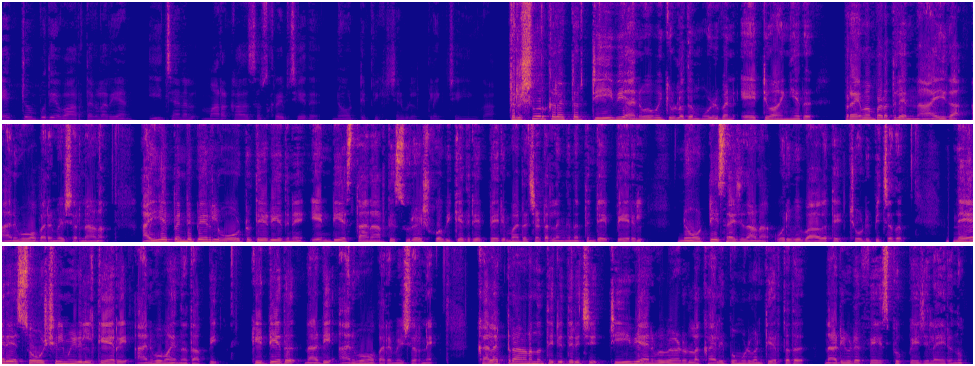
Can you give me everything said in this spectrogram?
ഏറ്റവും പുതിയ വാർത്തകൾ അറിയാൻ ഈ ചാനൽ മറക്കാതെ സബ്സ്ക്രൈബ് ചെയ്ത് നോട്ടിഫിക്കേഷൻ ബിൽ ക്ലിക്ക് ചെയ്യുക. തൃശൂർ കളക്ടർ ടി വി അനുപമയ്ക്കുള്ളത് മുഴുവൻ ഏറ്റുവാങ്ങിയത് പ്രേമം പടത്തിലെ നായിക അനുപമ പരമേശ്വരനാണ്. അയ്യപ്പന്റെ പേരിൽ വോട്ട് തേടിയതിന് എൻ ഡി എ സ്ഥാനാർത്ഥി സുരേഷ് ഗോപിക്കെതിരെ പെരുമാറ്റച്ചട്ട ലംഘനത്തിന്റെ പേരിൽ നോട്ടീസ് അയച്ചതാണ് ഒരു വിഭാഗത്തെ ചൊടിപ്പിച്ചത്. നേരെ സോഷ്യൽ മീഡിയയിൽ കയറി അനുപമ എന്ന് തപ്പി. കിട്ടിയത് നടി അനുപമ പരമേശ്വരനെ കളക്ടറാണെന്ന് തെറ്റിദ്ധരിച്ച് ടി വി അനുപമയോടുള്ള കലിപ്പ് മുഴുവൻ തീർത്തത് നടിയുടെ ഫേസ്ബുക്ക് പേജിലായിരുന്നു.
